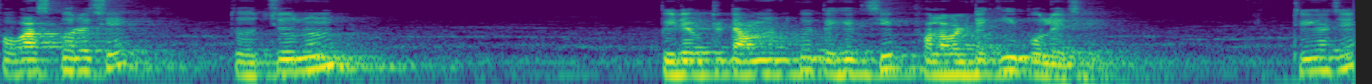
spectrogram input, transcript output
প্রকাশ করেছে। তো চলুন পিডিএফটা ডাউনলোড করে দেখে দিচ্ছি, ফলাফলটা কী বলেছে। ঠিক আছে?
